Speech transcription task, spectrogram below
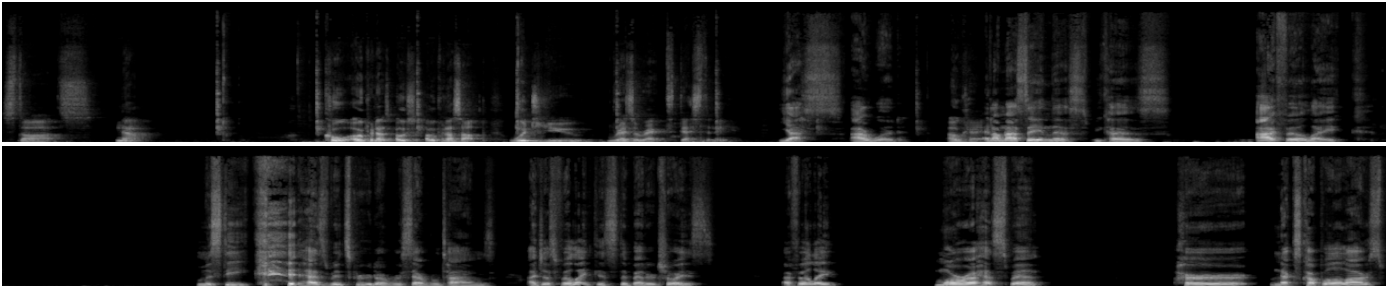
starts now. Cool. Open us. Open us up. Would you resurrect Destiny? Yes, I would. Okay. And I'm not saying this because I feel like Mystique has been screwed over several times. I just feel like it's the better choice. I feel like Moira has spent her next couple of lives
